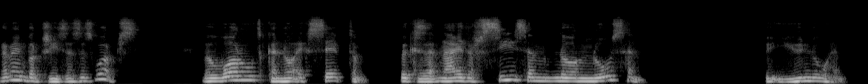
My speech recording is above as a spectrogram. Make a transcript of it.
Remember Jesus' words The world cannot accept him because it neither sees him nor knows him. But you know him,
